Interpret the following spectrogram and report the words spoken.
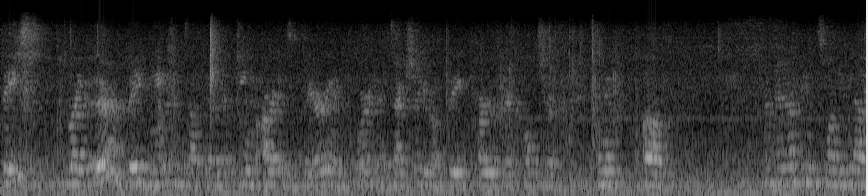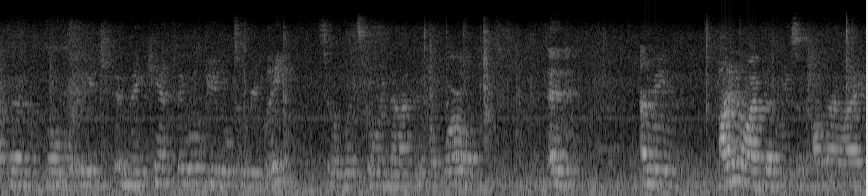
they like there are big nations out there that deem art as very important. It's actually a big part of their culture. And if um, Americans want to get out there in the global age and they can't, they won't be able to relate to what's going on in the world. And I mean, I know I've done music all my life,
